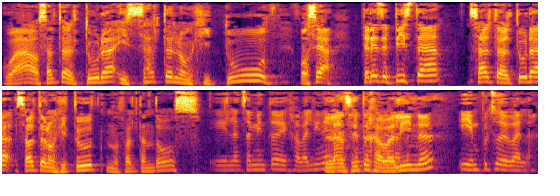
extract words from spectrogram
Wow, salto de altura y salto de longitud. O sea, tres de pista, salto de altura, salto de longitud. Nos faltan dos. Eh, lanzamiento de jabalina. Lanzamiento de jabalina. Y impulso de bala.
